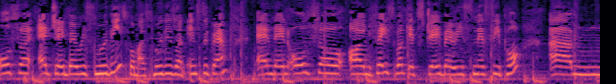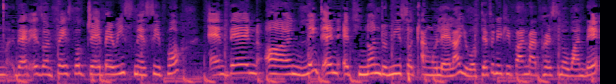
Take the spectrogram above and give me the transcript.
Also at JayBerry Smoothies for my smoothies on Instagram. And then also on Facebook, it's JayBerry Snesipo. Um, that is on Facebook, JayBerry Snesipo. And then on LinkedIn, it's Nondumiso Nhlangulela. You will definitely find my personal one there.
